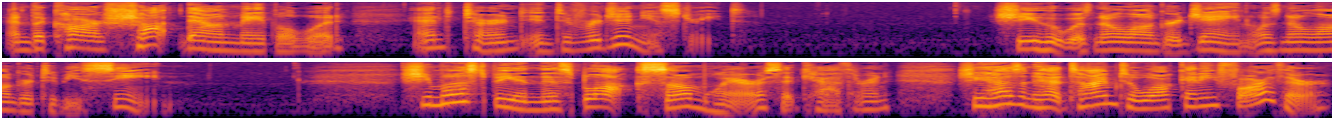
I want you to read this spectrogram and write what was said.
and the car shot down Maplewood and turned into Virginia Street. She who was no longer Jane was no longer to be seen. She must be in this block somewhere, said Catherine. She hasn't had time to walk any farther.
